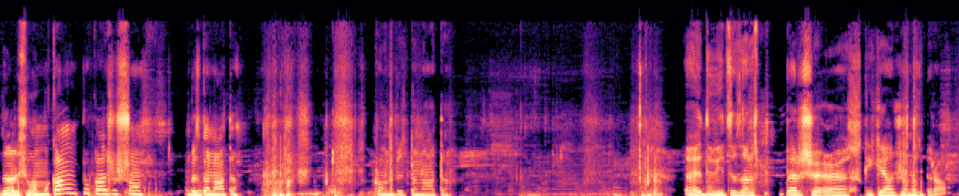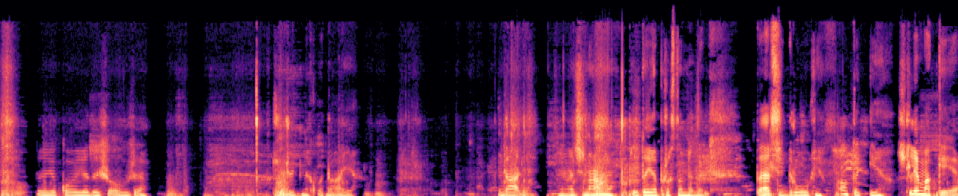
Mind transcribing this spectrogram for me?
Зараз вам аккаунт покажу, що без доната. Аккаунт без доната. Е, дивіться, зараз перше, е, скільки я вже назбирав, до якого я дійшов вже. Чуть-чуть не вистачає. Далі. Починаємо. Тут я просто не знаю. Перший, другий. Отакі. Шлімаки.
